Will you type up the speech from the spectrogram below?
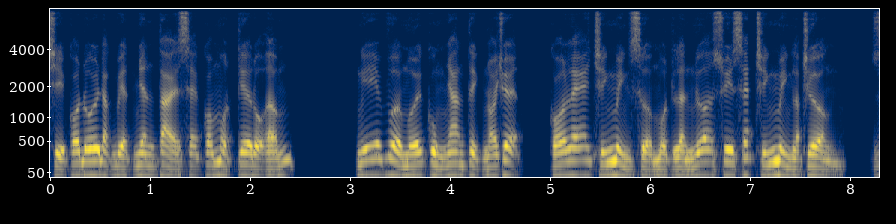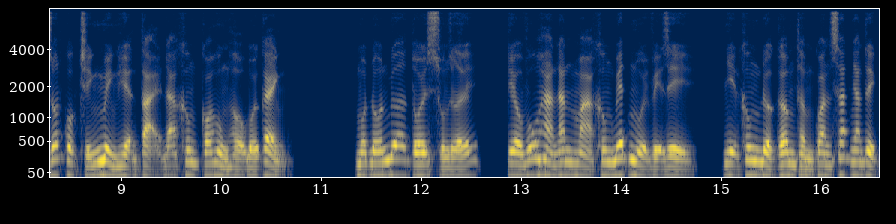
chỉ có đôi đặc biệt nhân tài sẽ có một tia độ ấm. Nghĩ vừa mới cùng nhan tịch nói chuyện, có lẽ chính mình sửa một lần nữa suy xét chính mình lập trường, rốt cuộc chính mình hiện tại đã không có hùng hậu bối cảnh. Một đốn bữa tối xuống dưới, Tiêu Vũ Hàn ăn mà không biết mùi vị gì, nhịn không được âm thầm quan sát nhan tịch,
